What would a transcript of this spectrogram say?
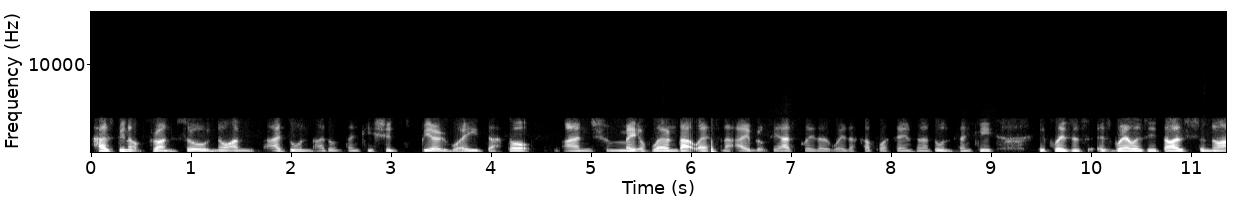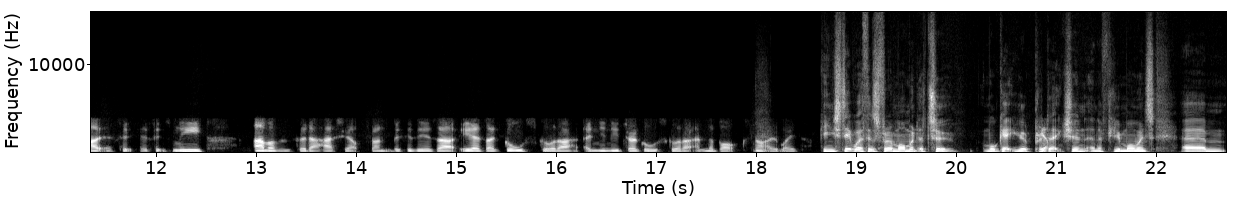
has been up front. So no, I'm. I don't. I don't think he should be out wide. I thought and she might have learned that lesson at Ibrox. He has played out wide a couple of times, and I don't think he, he plays as, as well as he does. So no, if it, if it's me, I'm having Furuhashi up front because he is a he is a goal scorer, and you need your goal scorer in the box, not out wide. Can you stay with us for a moment or two? And we'll get your prediction yep. in a few moments. Um,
